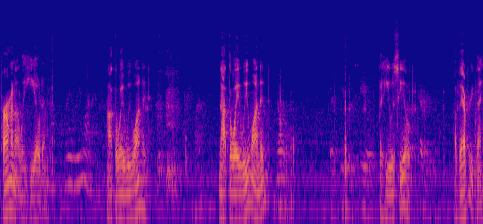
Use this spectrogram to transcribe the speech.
Permanently healed him. The way we want. Not the way we wanted. Not the way we wanted, No, but he was healed. but he was healed. Everything. of everything.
